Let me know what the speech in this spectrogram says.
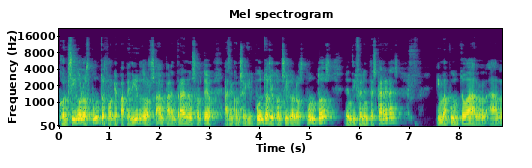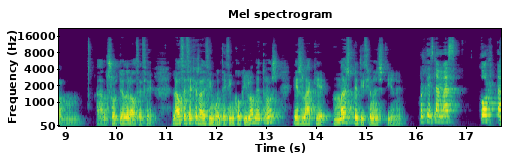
consigo los puntos, porque para pedir dorsal, para entrar en el sorteo, has de conseguir puntos. Yo consigo los puntos en diferentes carreras y me apunto al, al sorteo de la OCC. La OCC, que es la de 55 kilómetros, es la que más peticiones tiene. Porque es la más corta,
